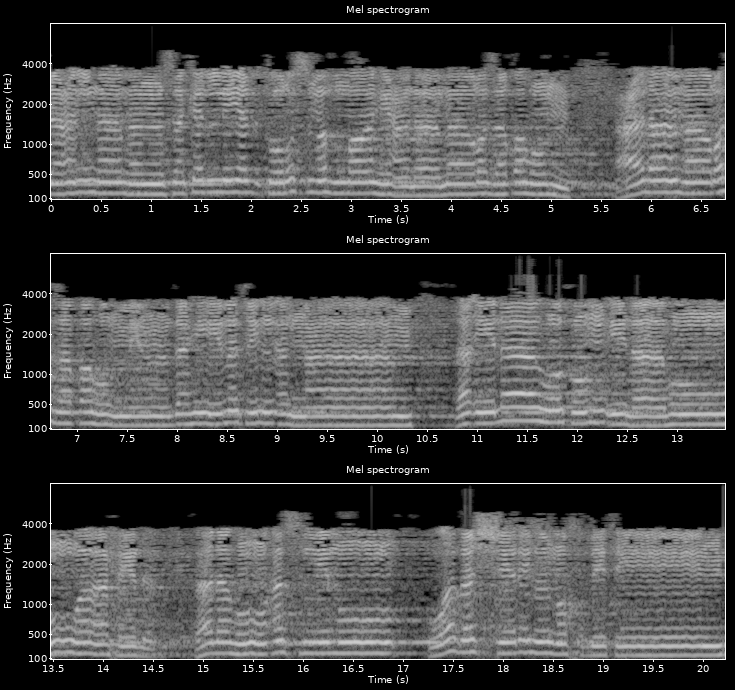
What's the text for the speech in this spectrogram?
جعلنا منسكا ليذكروا اسم الله على ما رزقهم على ما رزقهم من بهيمة الأنعام. فإلهكم إله واحد فله أسلموا وبشر المخبتين.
